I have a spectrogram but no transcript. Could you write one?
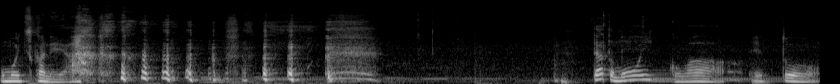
思いつかねえや。であともう一個はえっと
